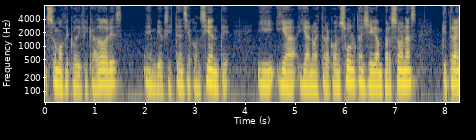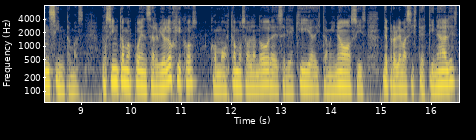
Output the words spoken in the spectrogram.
somos decodificadores en bioexistencia consciente y, a, nuestra consulta llegan personas que traen síntomas. Los síntomas pueden ser biológicos, como estamos hablando ahora de celiaquía, de histaminosis, de problemas intestinales,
